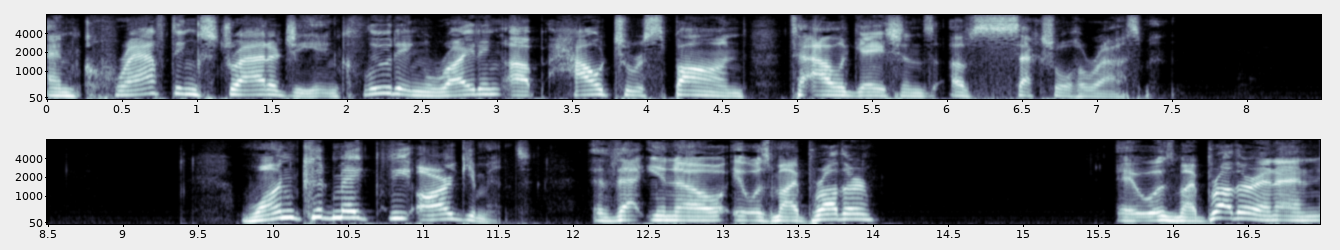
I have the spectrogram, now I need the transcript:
and crafting strategy, including writing up how to respond to allegations of sexual harassment. One could make the argument that, you know, it was my brother. It was my brother, and, and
